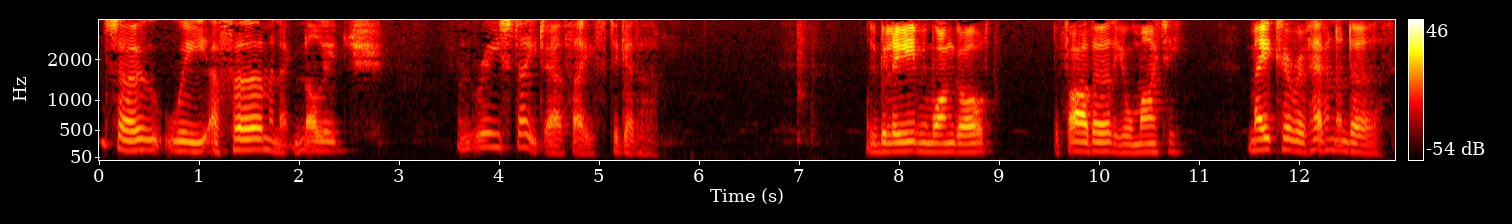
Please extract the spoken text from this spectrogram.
And so we affirm and acknowledge and restate our faith together. We believe in one God, the Father, the Almighty, maker of heaven and earth,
